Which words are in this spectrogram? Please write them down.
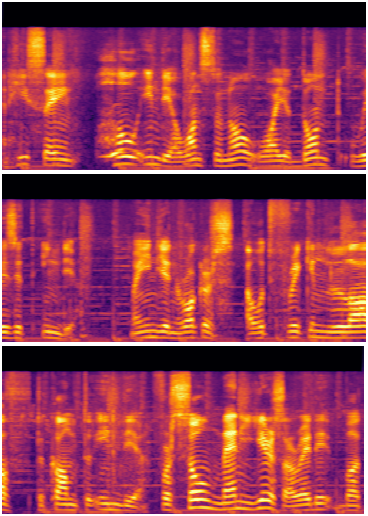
And he's saying, whole India wants to know why you don't visit India. My Indian rockers, I would freaking love to come to India for so many years already, but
